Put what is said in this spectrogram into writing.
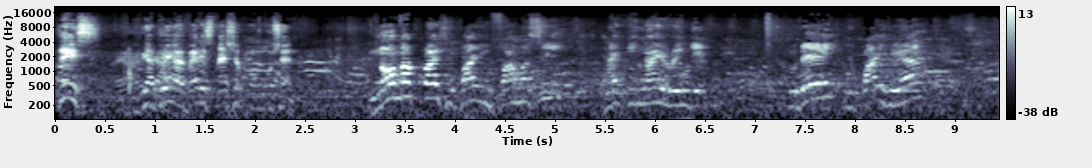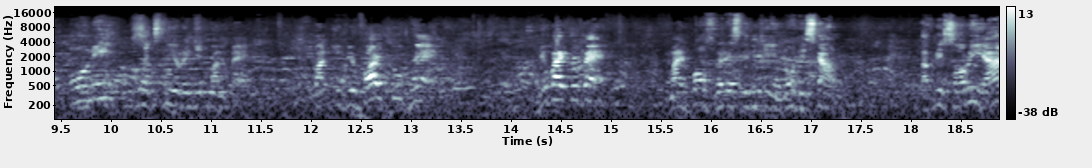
this we are doing a very special promotion. Normal price you buy in pharmacy, 99 ringgit. Today you buy here only 60 ringgit one pair. But if you buy two pair, you buy two pair, my boss very stingy, no discount. Tapi sorry ah.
